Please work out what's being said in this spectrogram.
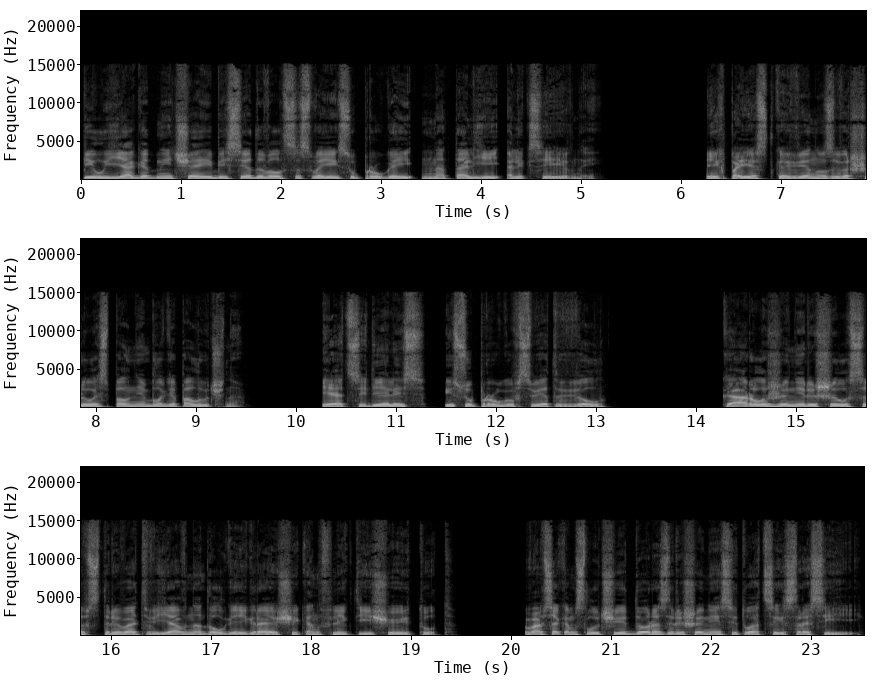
пил ягодный чай и беседовал со своей супругой Натальей Алексеевной. Их поездка в Вену завершилась вполне благополучно. И отсиделись, и супругу в свет ввел. Карл же не решился встревать в явно долгоиграющий конфликт еще и тут. Во всяком случае, до разрешения ситуации с Россией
